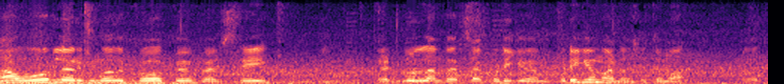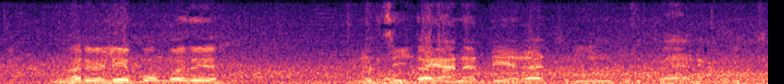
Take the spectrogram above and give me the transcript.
நான் ஊரில் இருக்கும்போது கோக்கு பெப்சி ரெட் புல்லாம் பெருசாக குடிக்க குடிக்க மாட்டேன் சுத்தமாக ஓகே. இந்த மாதிரி வெளியே போகும்போது பிடிச்சிக்கிட்டா எனர்ஜி ஏதாச்சும் சில்லுன்னு குடிச்சா எனக்கு குடிச்சு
